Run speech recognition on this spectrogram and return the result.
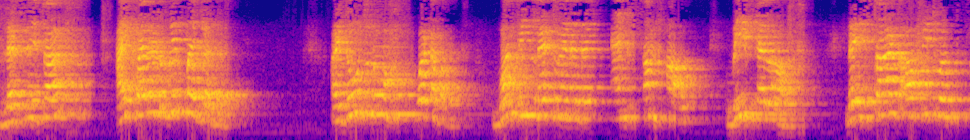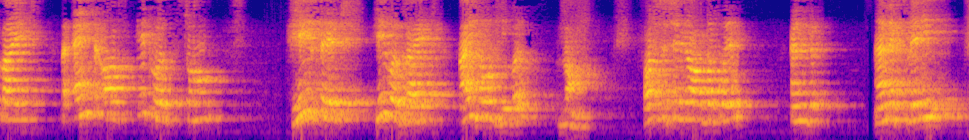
लेट्स be start I pair to with my brother I don't know what about one thing led to another and somehow we fell out the start of it was slight the end of it was strong he said he was right I know he was wrong first change of the poem and I am explaining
